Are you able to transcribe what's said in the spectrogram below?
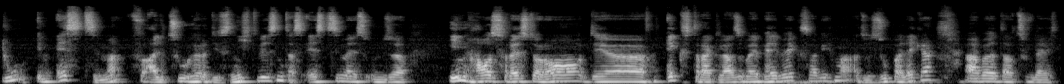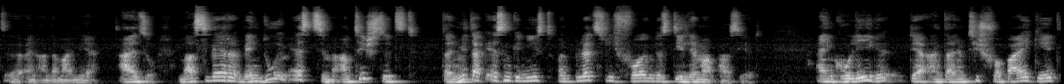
du im Esszimmer, für alle Zuhörer, die es nicht wissen, das Esszimmer ist unser Inhouse-Restaurant der Extraklasse bei Payback, sage ich mal, also super lecker, aber dazu vielleicht äh, ein andermal mehr. Also, was wäre, wenn du im Esszimmer am Tisch sitzt dein Mittagessen genießt und plötzlich folgendes Dilemma passiert. Ein Kollege, der an deinem Tisch vorbeigeht,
